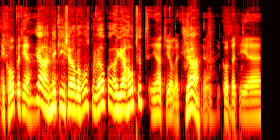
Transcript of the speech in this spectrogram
ik hoop het, ja. Ja, Nicky en Geraldo Gosko, welkom. Oh, jij hoopt het? Ja, tuurlijk. Ja. ja ik hoop dat hij uh,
